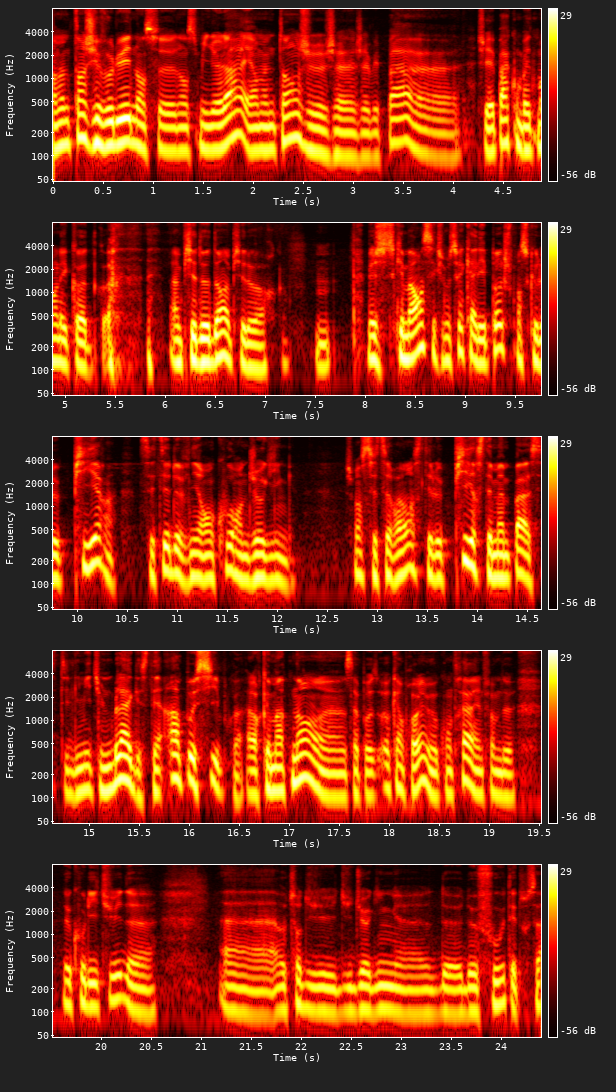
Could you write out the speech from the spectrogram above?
en même temps, j'évoluais dans ce, dans ce milieu-là et en même temps, je j'avais pas, euh, pas complètement les codes, quoi. un pied dedans, un pied dehors. Mm. Mais ce qui est marrant, c'est que je me souviens qu'à l'époque, je pense que le pire, c'était de venir en cours en jogging. Je pense que c'était vraiment, c'était le pire, c'était même pas, c'était limite une blague, c'était impossible. Alors que maintenant, euh, ça pose aucun problème, au contraire, il y a une forme de, de coolitude. Euh, euh, autour du, du jogging de, de, foot et tout ça.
